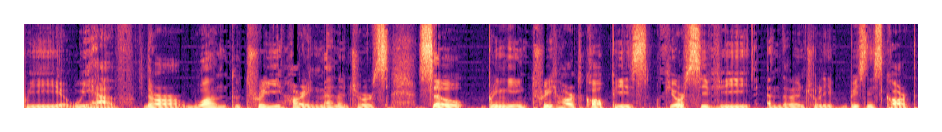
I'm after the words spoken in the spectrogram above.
we we have. There are one to three hiring managers. So bringing three hard copies of your cv and eventually business card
